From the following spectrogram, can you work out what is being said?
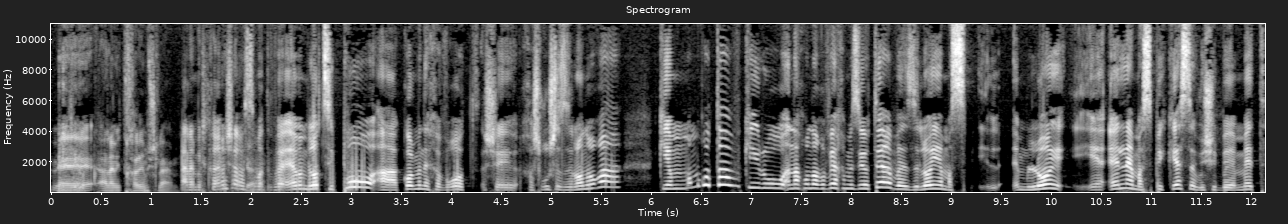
בדיוק. על המתחרים שלהם. על המתחרים שלהם, כן. זאת אומרת, והם לא ציפו, כל מיני חברות שחשבו שזה לא נורא, כי הם אמרו, טוב, כאילו, אנחנו נרוויח מזה יותר, וזה לא יהיה מספיק, הם לא, אין להם מספיק כסף בשביל באמת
